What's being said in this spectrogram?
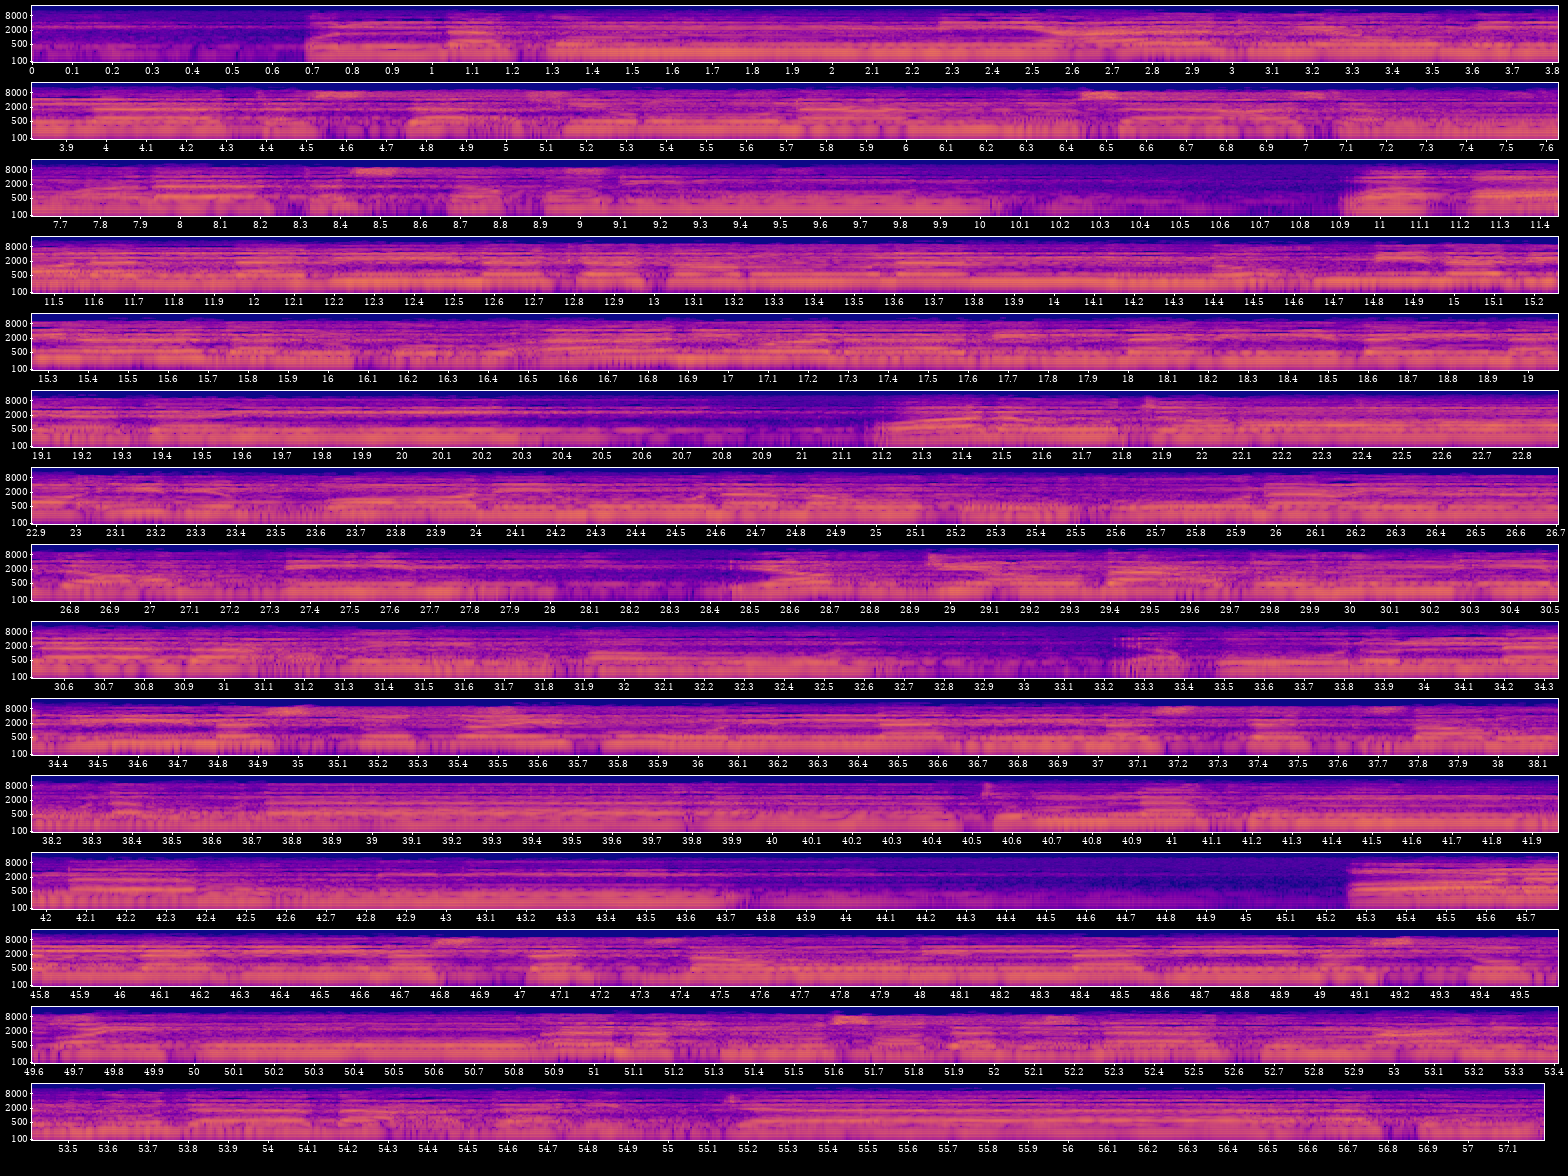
قل لكم ميعاد يوم لا تستأخرون عنه ساعة ولا تستقدمون وقال الذين كفروا لن نؤمن بهذا القرآن ولا بالذي بين يديه ولو ترى إذ الظالمون موقوفون عند ربهم يرجع بعضهم إلى بعض القول. يقول الذين استضعفوا للذين استكبروا لولا أنتم لكنا مؤمنين. قال الذين استكبروا للذين استضعفوا أنحن صددناكم عن الهدى بعد إذ جاءكم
